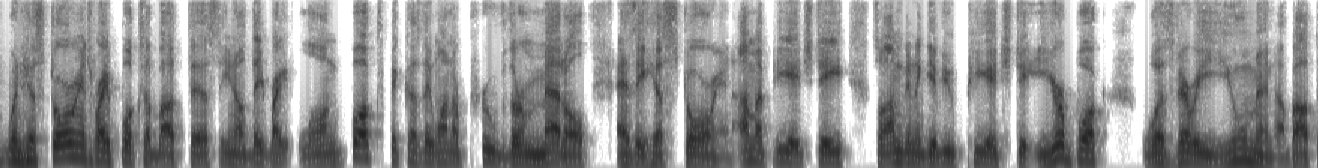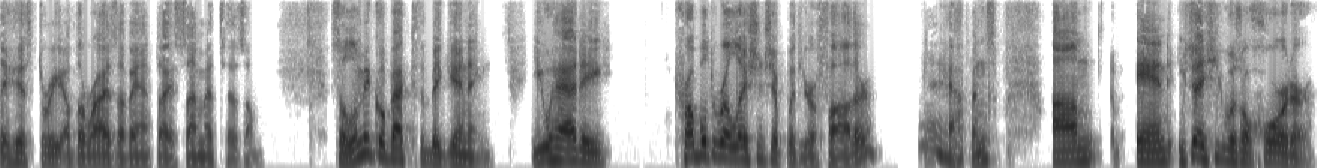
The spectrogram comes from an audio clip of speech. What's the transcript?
when historians write books about this, you know, they write long books because they want to prove their mettle as a historian. I'm a PhD, so I'm going to give you PhD. Your book was very human about the history of the rise of anti-Semitism. So let me go back to the beginning. You had a troubled relationship with your father. It happens. Um, and you said he was a hoarder.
